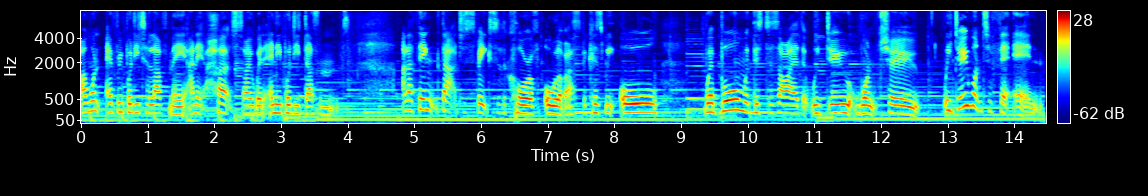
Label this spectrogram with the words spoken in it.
I want everybody to love me, and it hurts so when anybody doesn't. And I think that just speaks to the core of all of us because we all we're born with this desire that we do want to we do want to fit in.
